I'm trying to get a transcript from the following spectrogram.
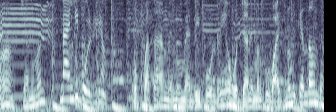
ਹਾਂ ਜਾਨੀਮਨ ਮੈਂਡੀ ਬੋਲ ਰਹੀ ਹਾਂ। ਉਹ ਪਤਾ ਹੈ ਮੈਨੂੰ ਮੈਂਡੀ ਬੋਲ ਰਹੀ ਹੈ ਹੋਰ ਜਾਨੀਮਨ ਕੋ ਵਾਈਫ ਨੂੰ ਵੀ ਕਹਿੰਦਾ ਹੁੰਦਾ?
